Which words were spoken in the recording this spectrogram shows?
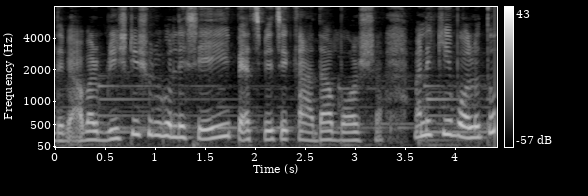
দেবে। আবার বৃষ্টি শুরু হলে সেই প্যাচ পেচে কাদা, বর্ষা। মানে কি বলো তো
